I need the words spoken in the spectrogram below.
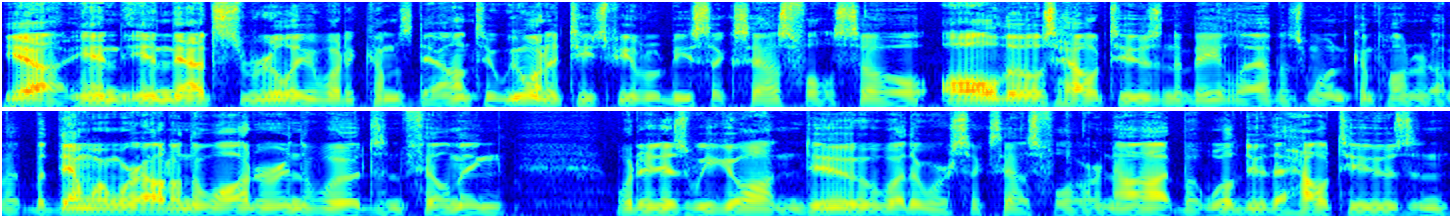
Yeah, and, and that's really what it comes down to. We want to teach people to be successful. So all those how-tos in the bait lab is one component of it. But then when we're out on the water in the woods and filming what it is we go out and do, whether we're successful or not, but we'll do the how-tos and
